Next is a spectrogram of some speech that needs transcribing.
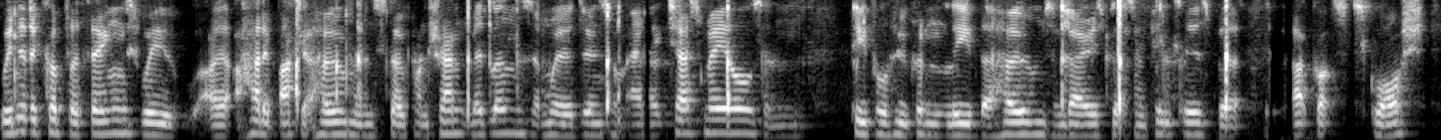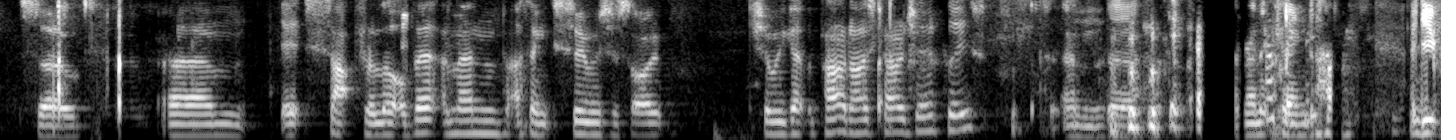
we did a couple of things. We I, had it back at home in Stoke on Trent, Midlands, and we were doing some NHS meals and people who couldn't leave their homes and various bits and pieces, but that got squashed. So um, it sat for a little bit, and then I think Sue was just like, "Shall we get the Paradise carriage here, please?" And uh, and it came down. And you've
